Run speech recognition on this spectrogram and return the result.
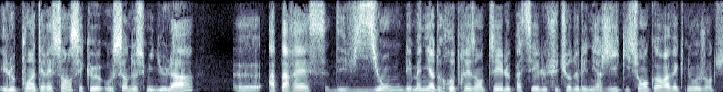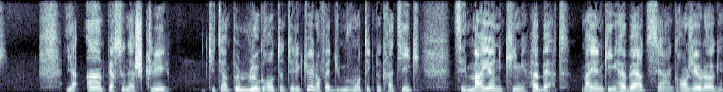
Et le point intéressant, c'est qu'au sein de ce milieu-là, euh, apparaissent des visions, des manières de représenter le passé, le futur de l'énergie qui sont encore avec nous aujourd'hui. Il y a un personnage clé qui était un peu le grand intellectuel en fait du mouvement technocratique, c'est Marion King Hubbert. Marion King Hubbert, c'est un grand géologue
